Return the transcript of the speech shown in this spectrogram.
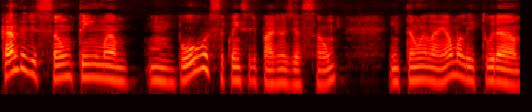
Cada edição tem uma, uma boa sequência de páginas de ação. Então ela é uma leitura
